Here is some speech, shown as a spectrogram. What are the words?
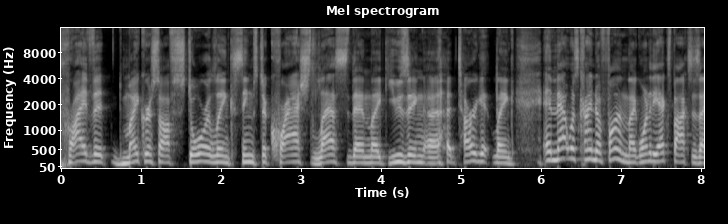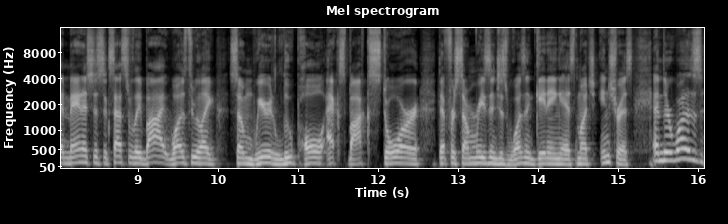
Private Microsoft Store link seems to crash less than like using a, Target link. And that was kind of fun. Like one of the Xboxes I managed to successfully buy was through like some weird loophole Xbox store that for some reason just wasn't getting as much interest. And there was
